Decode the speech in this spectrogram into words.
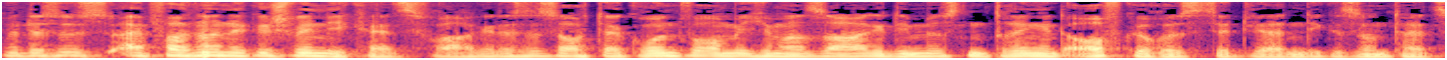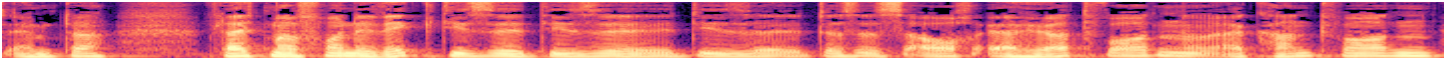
Das ist einfach nur eine Geschwindigkeitsfrage. Das ist auch der Grund, warum ich immer sage, die müssen dringend aufgerüstet werden, die Gesundheitsämter. Vielleicht mal vorneweg, diese, diese, diese, das ist auch erhört worden, erkannt worden.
